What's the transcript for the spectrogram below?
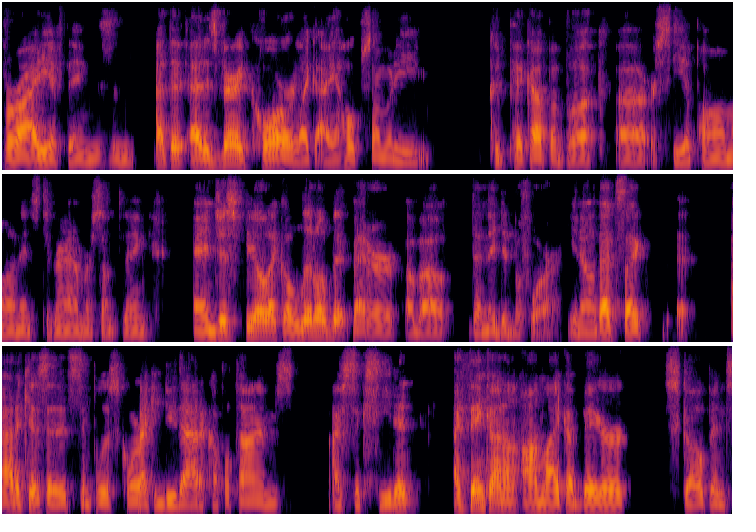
variety of things, and at the at its very core, like I hope somebody could pick up a book uh, or see a poem on Instagram or something, and just feel like a little bit better about than they did before. You know, that's like Atticus at its simplest core. I can do that a couple times. I've succeeded. I think on a, on like a bigger scope and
